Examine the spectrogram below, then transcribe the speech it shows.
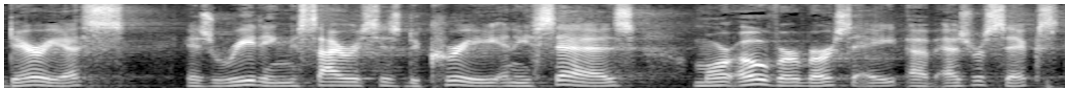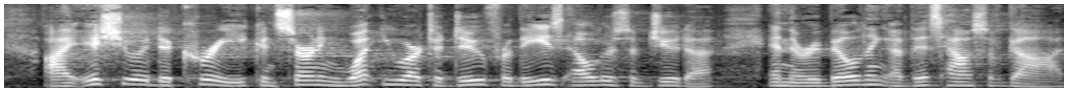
Darius is reading Cyrus's decree, and he says, Moreover, verse 8 of Ezra 6 I issue a decree concerning what you are to do for these elders of Judah in the rebuilding of this house of God.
